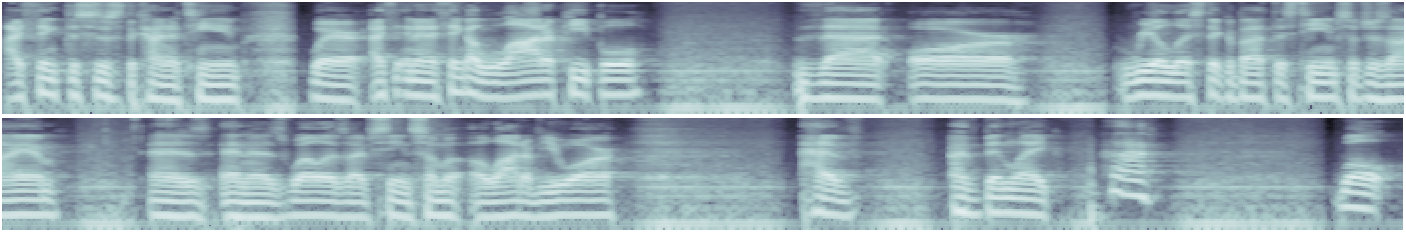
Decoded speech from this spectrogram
i think this is the kind of team where i th- and i think a lot of people that are realistic about this team, such as I am, as and as well as I've seen some a lot of you are, have have been like, huh. Well,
